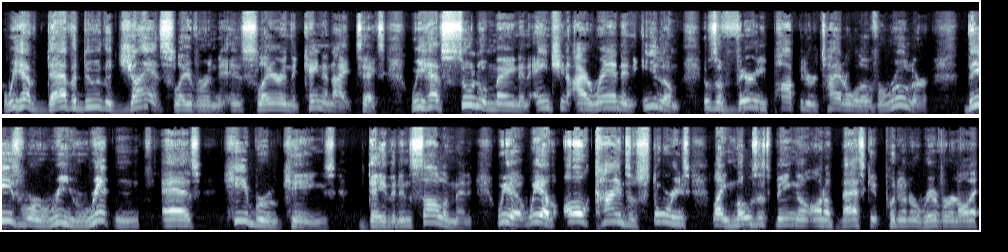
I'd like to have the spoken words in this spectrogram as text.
We have Davidu, the giant slaver in the, eh, slayer in the Canaanite text. We have Suleiman in ancient Iran and Elam. It was a very popular title of a ruler. These were rewritten as Hebrew kings, David and Solomon. We have, we have all kinds of stories like Moses being on a basket put in a river and all that.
